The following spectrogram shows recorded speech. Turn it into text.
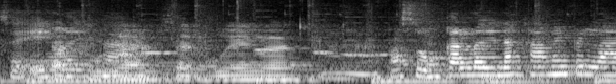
ใส่เองใส่เลยถุงค่ะเองใส่ถุงเองเลยอ่าผสมกันเลยนะคะไม่เป็นไร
